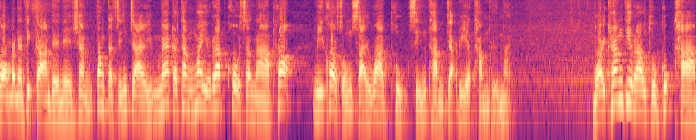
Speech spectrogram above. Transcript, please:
กองบรรณาธิการเดเนชั่นต้องตัดสินใจแม้กระทั่งไม่รับโฆษณา เพราะมีข้อสงสัยว่าถูกศีลธรรมจริยธรรมหรือไม่ บ่อยครั้งที่เราถูกคุกคาม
